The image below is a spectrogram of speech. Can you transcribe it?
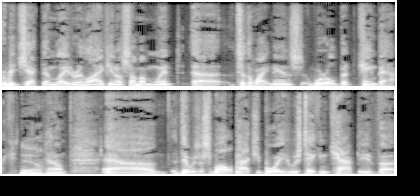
reject them later in life. You know, some of them went uh, to the white man's world but came back. Yeah. You know, uh, there was a small Apache boy who was taken captive uh,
